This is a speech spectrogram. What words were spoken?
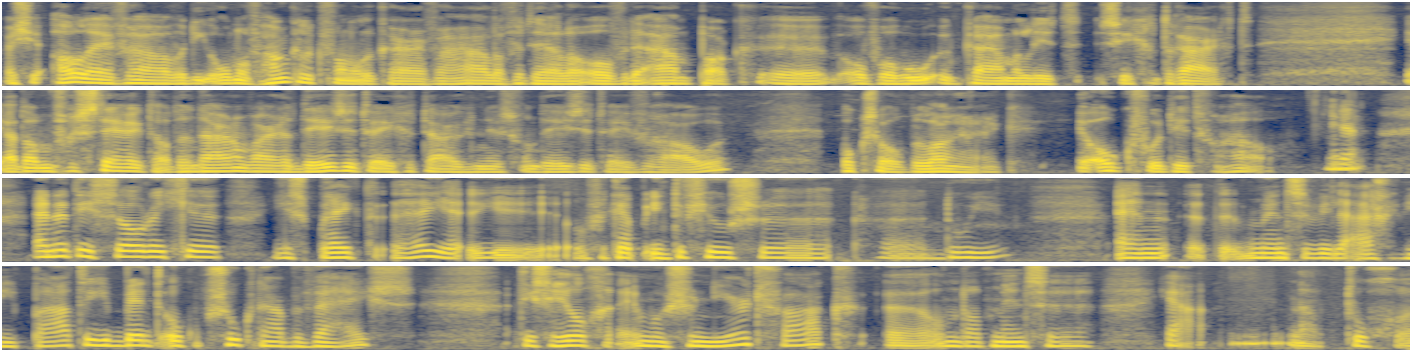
als je allerlei vrouwen die onafhankelijk van elkaar verhalen vertellen over de aanpak, uh, over hoe een Kamerlid zich gedraagt, ja, dan versterkt dat. En daarom waren deze twee getuigenissen van deze twee vrouwen ook zo belangrijk. Ook voor dit verhaal. Ja, en het is zo dat je, je spreekt, hè, of ik heb interviews, uh, doe je. En mensen willen eigenlijk niet praten. Je bent ook op zoek naar bewijs. Het is heel geëmotioneerd vaak, uh, omdat mensen ja, nou, toch uh,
